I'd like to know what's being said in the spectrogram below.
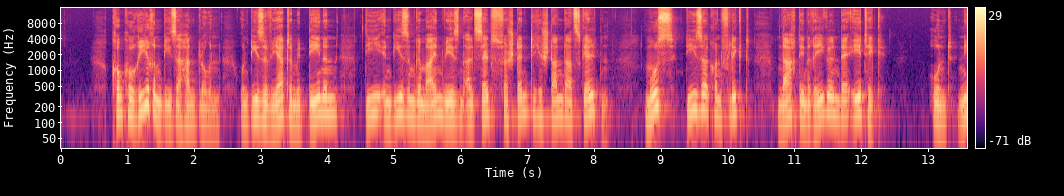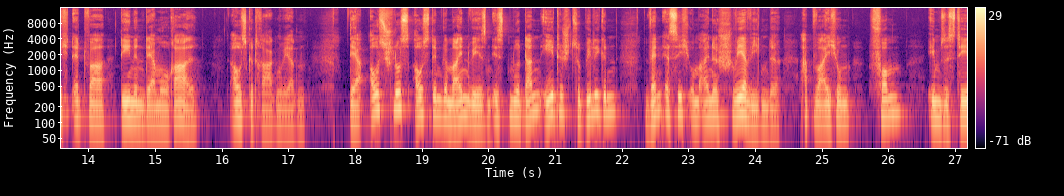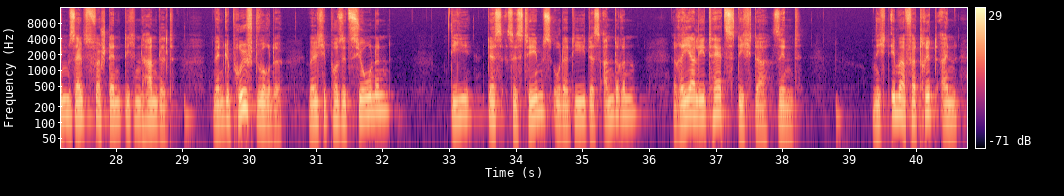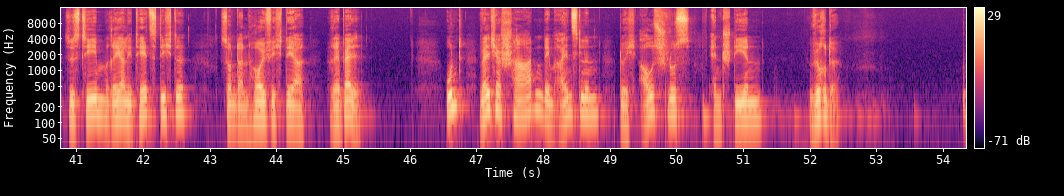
Konkurrieren diese Handlungen und diese Werte mit denen, die in diesem Gemeinwesen als selbstverständliche Standards gelten, muss dieser Konflikt nach den Regeln der Ethik und nicht etwa denen der Moral ausgetragen werden. Der Ausschluss aus dem Gemeinwesen ist nur dann ethisch zu billigen, wenn es sich um eine schwerwiegende Abweichung vom im System Selbstverständlichen handelt, wenn geprüft wurde, welche Positionen die des Systems oder die des anderen realitätsdichter sind. Nicht immer vertritt ein System Realitätsdichte, sondern häufig der Rebell. Und welcher Schaden dem Einzelnen durch Ausschluss entstehen würde.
